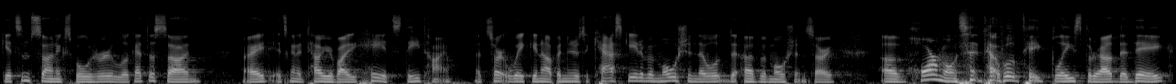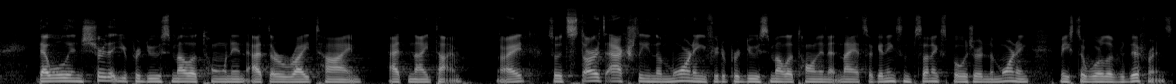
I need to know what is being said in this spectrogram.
get some sun exposure, look at the sun, right? It's going to tell your body, hey, it's daytime. Let's start waking up. And there's a cascade of emotion that will, of emotion, sorry, of hormones that will take place throughout the day that will ensure that you produce melatonin at the right time at nighttime. Right. So it starts actually in the morning for you're to produce melatonin at night. So getting some sun exposure in the morning makes the world of a difference.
